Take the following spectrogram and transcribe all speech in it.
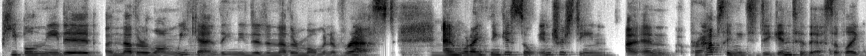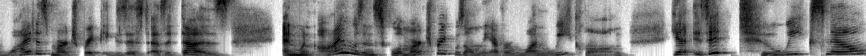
people needed another long weekend. They needed another moment of rest. Mm-hmm. And what mm-hmm. I think is so interesting, and perhaps I need to dig into this of like, why does March break exist as it does? And when I was in school, March break was only ever one week long. Yet, is it two weeks now?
